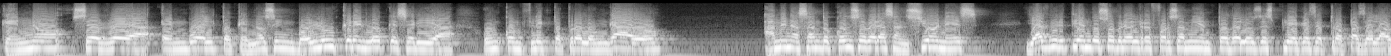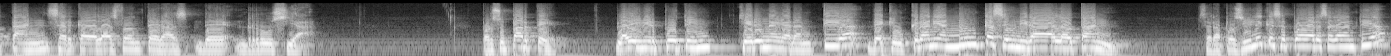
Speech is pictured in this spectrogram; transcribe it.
que no se vea envuelto, que no se involucre en lo que sería un conflicto prolongado amenazando con severas sanciones y advirtiendo sobre el reforzamiento de los despliegues de tropas de la OTAN cerca de las fronteras de Rusia. Por su parte, Vladimir Putin quiere una garantía de que Ucrania nunca se unirá a la OTAN. ¿Será posible que se pueda dar esa garantía?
